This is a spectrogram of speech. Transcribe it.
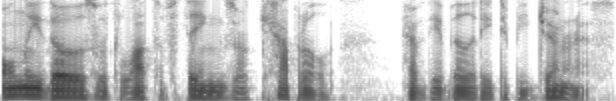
only those with lots of things or capital have the ability to be generous.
